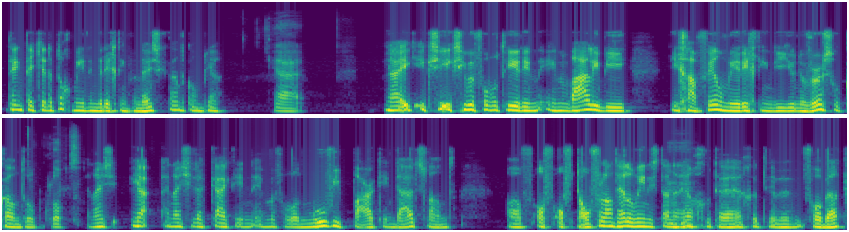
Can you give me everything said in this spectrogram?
denk dat je er toch meer in de richting van deze kant komt. Ja, ja, ja ik, ik, zie, ik zie bijvoorbeeld hier in, in Walibi, die gaan veel meer richting die Universal kant op. klopt. En als je, ja, en als je dat kijkt in, in bijvoorbeeld Movie Park in Duitsland. Of, of, of Toverland Halloween is dan Mhm. een heel goed, eh, goed eh, voorbeeld.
